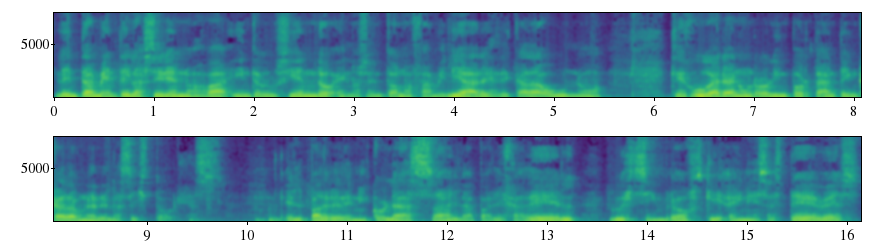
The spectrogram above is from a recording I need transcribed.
Lentamente la serie nos va introduciendo en los entornos familiares de cada uno, que jugarán un rol importante en cada una de las historias. El padre de Nicolasa y la pareja de él, Luis Zimbrovsky e Inés Esteves,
